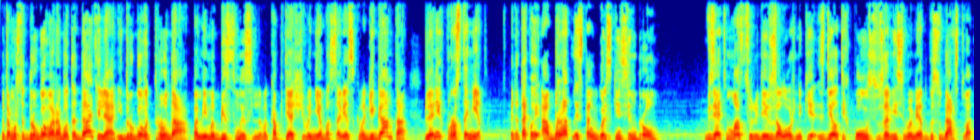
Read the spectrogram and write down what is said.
потому что другого работодателя и другого труда, помимо бессмысленного коптящего неба советского гиганта, для них просто нет. Это такой обратный стангольский синдром. Взять массу людей в заложники, сделать их полностью зависимыми от государства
